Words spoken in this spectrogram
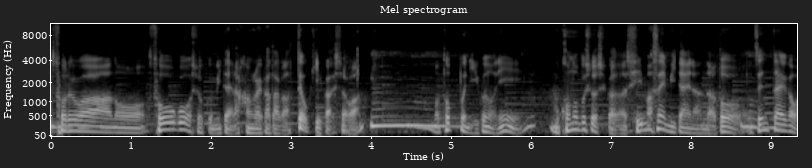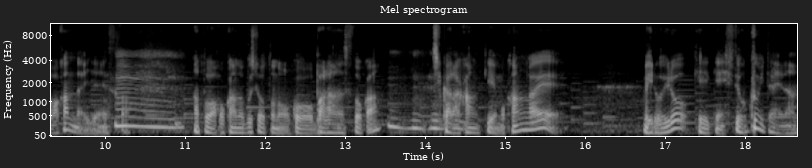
それはあの総合職みたいな考え方があって大きい会社は。うんうん。まあトップに行くのにもうこの部署しか知りませんみたいなんだとうん。全体が分かんないじゃないですうか。んあとは他の部署とのこうバランスとか力関係も考えいろいろ経験しておくみたいな。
